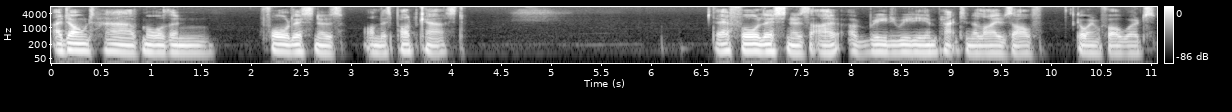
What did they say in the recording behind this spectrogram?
I don't have more than four listeners on this podcast. They're four listeners that I are really, really impacting the lives of going forwards.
